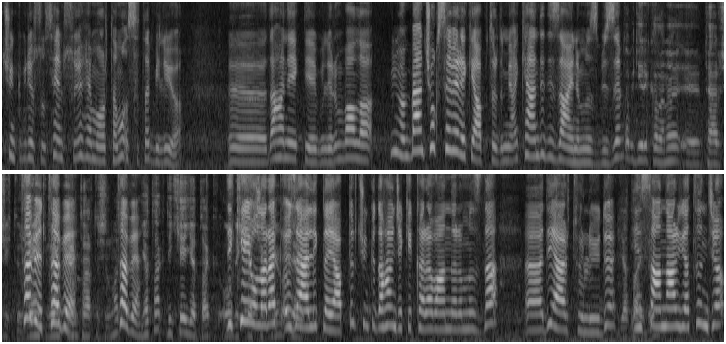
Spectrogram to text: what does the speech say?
Çünkü biliyorsunuz hem suyu hem ortamı ısıtabiliyor. Ee, daha ne ekleyebilirim? Valla Bilmiyorum ben çok severek yaptırdım ya. Kendi dizaynımız bizim. Tabii geri kalanı e, tercihtir. Tabii Renk, tabii. tartışılmaz. Tabii. Yatak dikey yatak. Dikey olarak çekiyor. özellikle evet. yaptık. Çünkü daha önceki karavanlarımızda e, diğer türlüydü. Yataydı. İnsanlar yatınca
